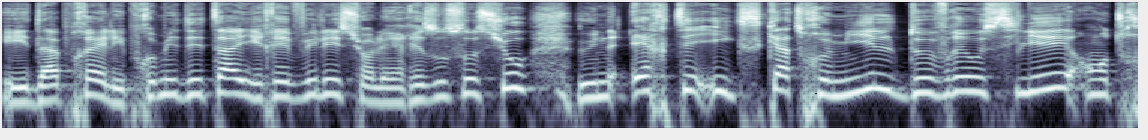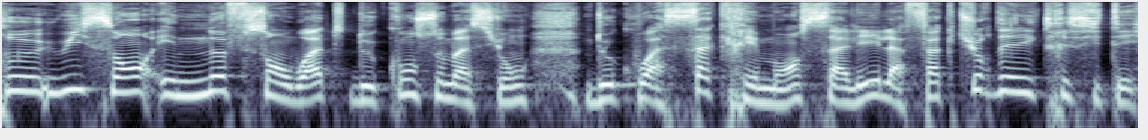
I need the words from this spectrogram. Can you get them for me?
et d'après les premiers détails révélés sur les réseaux sociaux, une RTX 4000 devrait osciller entre 800 et 900 watts de consommation, de quoi sacrément saler la facture d'électricité.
